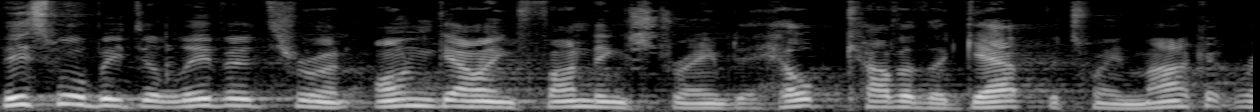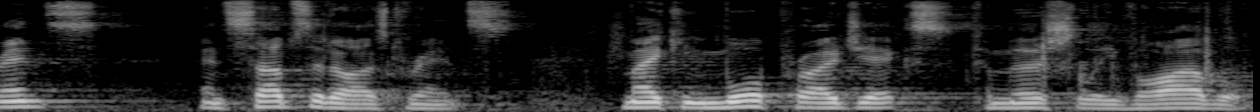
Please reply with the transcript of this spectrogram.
This will be delivered through an ongoing funding stream to help cover the gap between market rents and subsidised rents, making more projects commercially viable.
